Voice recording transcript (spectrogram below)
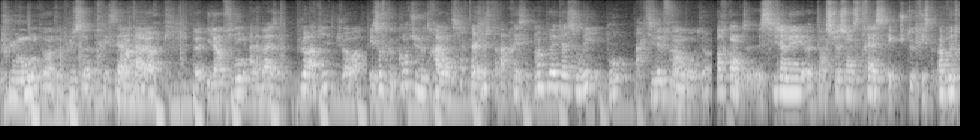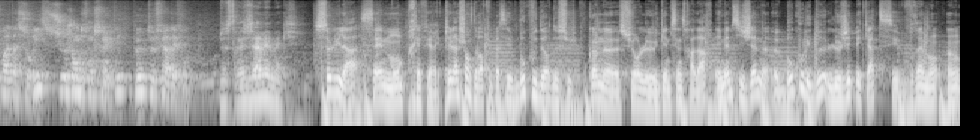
plus mou, on peut un peu plus euh, presser à l'intérieur. il a un feeling à la base plus rapide, tu vas voir. Et sauf que quand tu veux te ralentir, t'as juste à presser un peu avec la souris pour activer le frein en gros, tu vois. Par contre, si jamais t'es en situation de stress et que tu te crispes un peu trop à ta souris, ce genre de fonctionnalité peut te faire défaut. Je serai jamais mec. Celui-là, c'est mon préféré. J'ai la chance d'avoir pu passer beaucoup d'heures dessus, comme euh, sur le GameSense Radar, et même si j'aime euh, beaucoup les deux, le GP4, c'est vraiment un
